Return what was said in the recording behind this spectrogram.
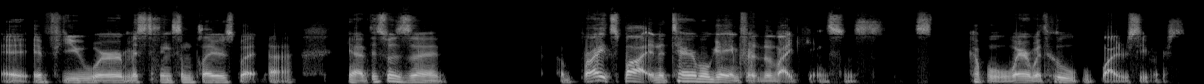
if you were missing some players. But uh, yeah, this was a, a, bright spot in a terrible game for the Vikings. It's, it's a couple where with who wide receivers.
